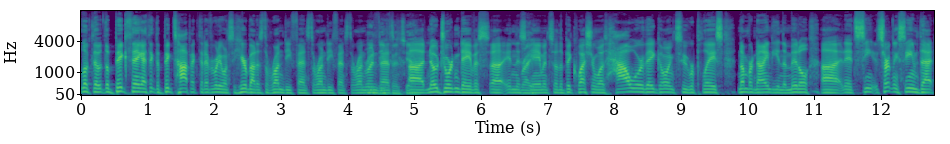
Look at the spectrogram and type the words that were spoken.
look the the big thing. I think the big topic that everybody wants to hear about is the run defense, the run defense, the run, Run defense. defense, yeah. uh, no Jordan Davis uh, in this Right. game, and so the big question was how were they going to replace number ninety in the middle? Uh, and it, se- it certainly seemed that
